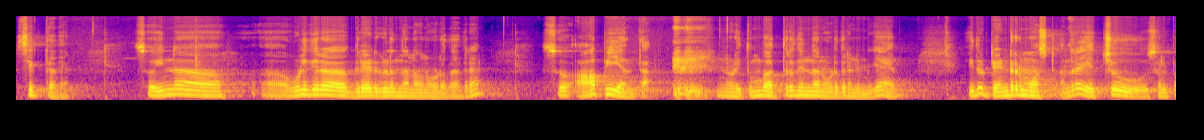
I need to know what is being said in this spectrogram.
ಸಿಗ್ತದೆ. ಸೊ ಇನ್ನು ಉಳಿದಿರೋ ಗ್ರೇಡ್ಗಳನ್ನು ನಾವು ನೋಡೋದಾದರೆ ಸೊ ಆಪಿ ಅಂತ, ನೋಡಿ, ತುಂಬ ಹತ್ರದಿಂದ ನೋಡಿದ್ರೆ ನಿಮಗೆ, ಇದು ಟೆಂಡರ್ ಮೋಸ್ಟ್ ಅಂದರೆ ಹೆಚ್ಚು ಸ್ವಲ್ಪ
